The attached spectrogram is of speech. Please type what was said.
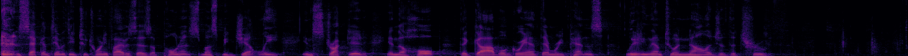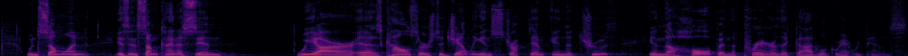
2 Timothy 2:25 it says opponents must be gently instructed in the hope that God will grant them repentance leading them to a knowledge of the truth. When someone is in some kind of sin, we are as counselors to gently instruct them in the truth, in the hope and the prayer that God will grant repentance.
